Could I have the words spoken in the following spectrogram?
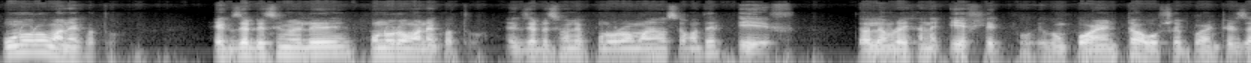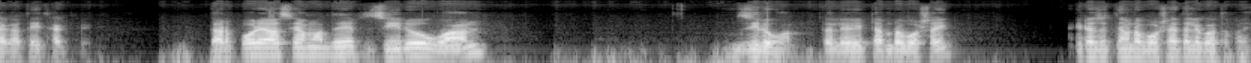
পনেরো মানে কত? হেক্সাডেসিমেলে পনেরো মানে কত? হেক্সাডেসিমেলে পনেরো মানে হচ্ছে আমাদের এফ তাহলে আমরা এখানে এফ লিখব এবং পয়েন্টটা অবশ্যই পয়েন্টের জায়গাতেই থাকবে। তারপরে আছে আমাদের জিরো ওয়ান জিরো ওয়ান। তাহলে এটা আমরা বসাই। এটা যদি আমরা বসাই, তাহলে কত পাই?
